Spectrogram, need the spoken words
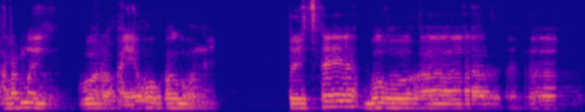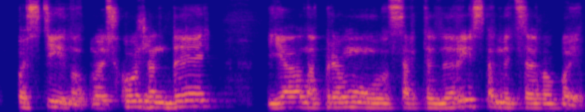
громили ворога, його колони. Тобто це було е, е, постійно. Тобто кожен день я напряму з артилеристами це робив.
